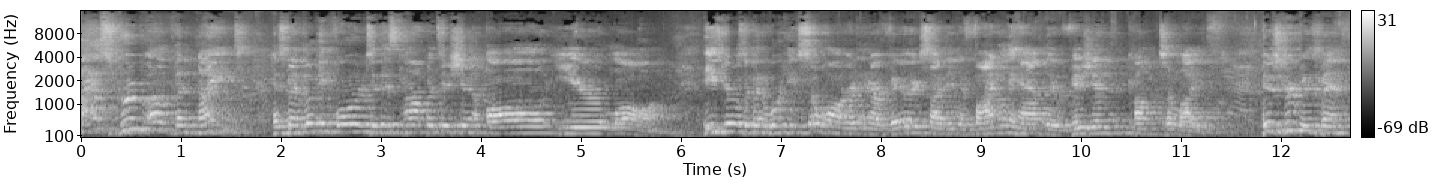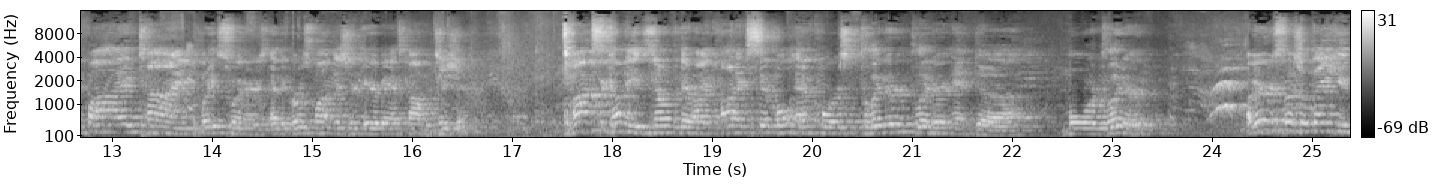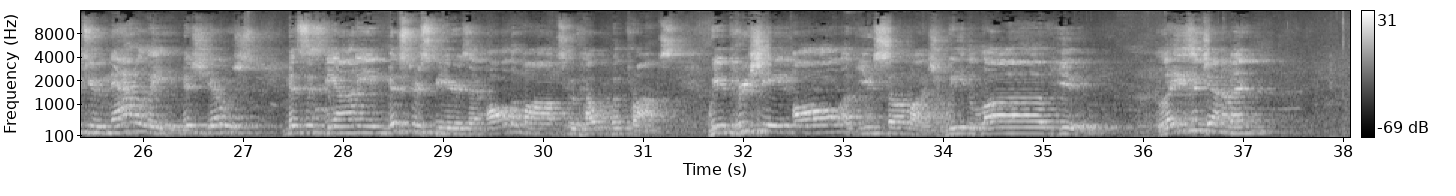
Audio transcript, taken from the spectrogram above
last group of the night has been looking forward to this competition all year long. These girls have been working so hard and are very excited to finally have their vision come to life. This group has been five-time place winners at the Grossmont District Air Bands competition. Toxic Honey is known for their iconic symbol and of course glitter, glitter, and uh, more glitter. A very special thank you to Natalie, Miss Yost, Mrs. Biani, Mr. Spears, and all the moms who helped with props. We appreciate all of you so much. We love you. Ladies and gentlemen,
